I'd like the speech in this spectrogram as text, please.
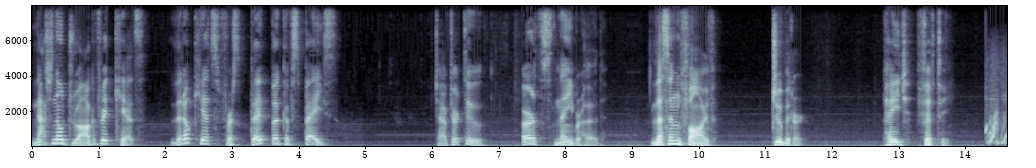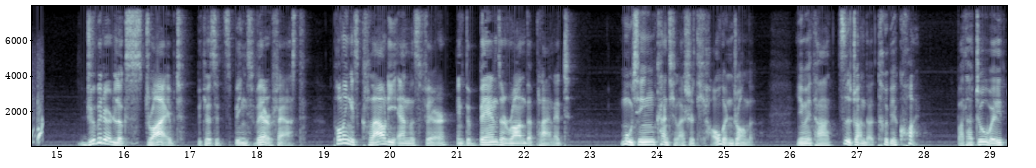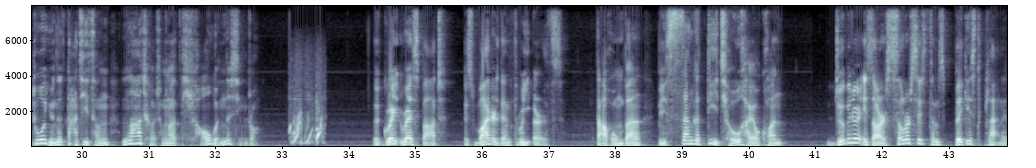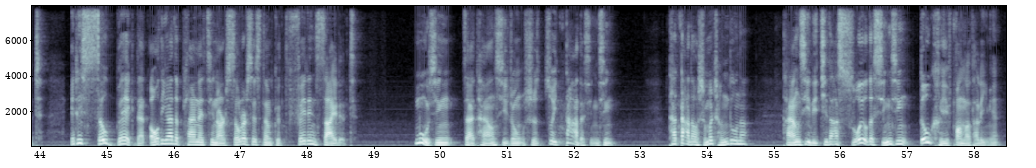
National Geographic Kids Little Kids' First Big Book of Space. Chapter 2 Earth's Neighborhood. Lesson 5 Jupiter. Page 50. Jupiter looks striped because it spins very fast, pulling its cloudy atmosphere into bands around the planet. 木星看起来是条纹状的，因为它自转的特别快， 把它周围多云的大气层拉扯成了条纹的形状。The Great Red Spot is wider than three Earths. 大红斑比三个地球还要宽。Jupiter is our solar system's biggest planet. It is so big that all the other planets in our solar system could fit inside it. 木星在太阳系中是最大的行星，它大到什么程度呢？ 太阳系里其他所有的行星都可以放到它里面。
